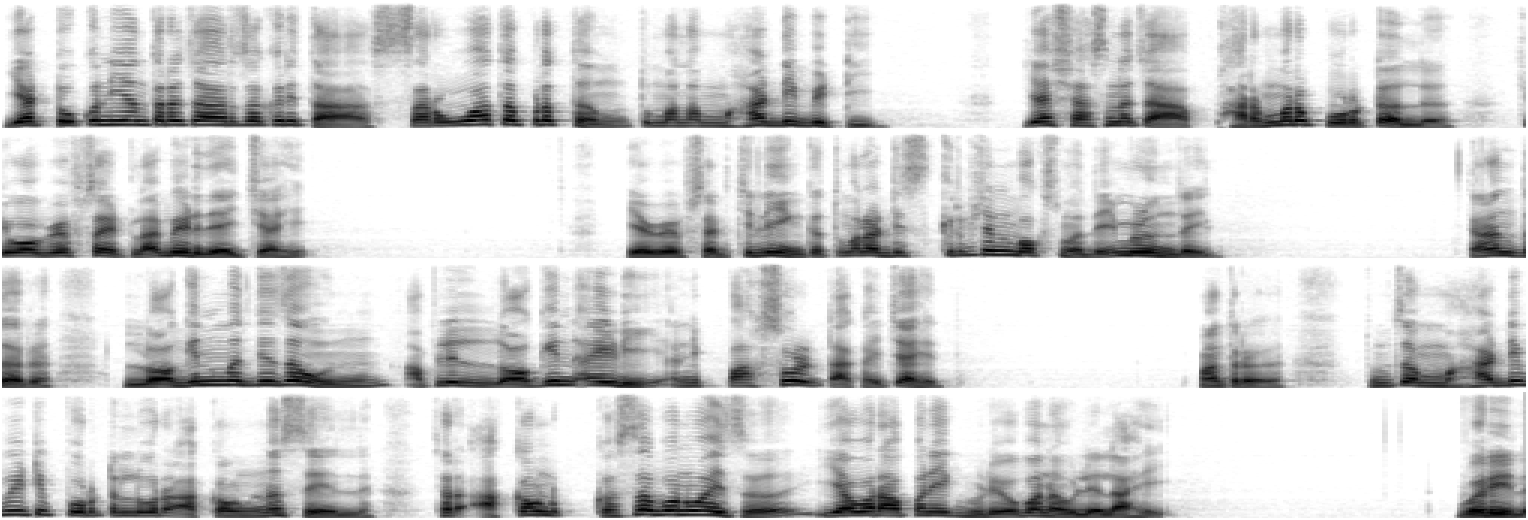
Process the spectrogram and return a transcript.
या टोकन यंत्राच्या अर्जाकरिता सर्वात प्रथम तुम्हाला महाडीबीटी या शासनाच्या फार्मर पोर्टल किंवा वेबसाईटला भेट द्यायची आहे. या वेबसाईटची लिंक तुम्हाला डिस्क्रिप्शन बॉक्समध्ये मिळून जाईल. त्यानंतर लॉग इनमध्ये जाऊन आपले लॉग इन आय डी आणि पासवर्ड टाकायचे आहेत. मात्र तुमचं महाडीबीटी पोर्टलवर अकाउंट नसेल तर अकाउंट कसं बनवायचं यावर आपण एक व्हिडिओ बनवलेला आहे. वरील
